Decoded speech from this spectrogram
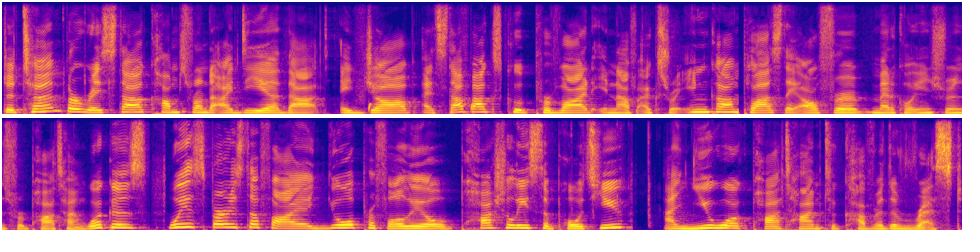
The term barista comes from the idea that a job at Starbucks could provide enough extra income, plus, they offer medical insurance for part time workers. With Barista Fire, your portfolio partially supports you and you work part time to cover the rest.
